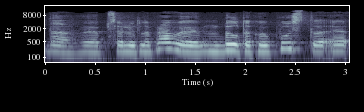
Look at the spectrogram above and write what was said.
Да, вы абсолютно правы. Был такой пост, э,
